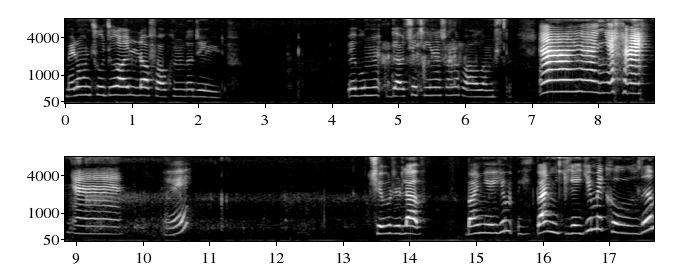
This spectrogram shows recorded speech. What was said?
Melon çocuğu hala farkında değildir. Ve bunu gerçek iğne sanıp ağlamıştı. E? Çeviriler. Ben yayım ben yayıma kıldım.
